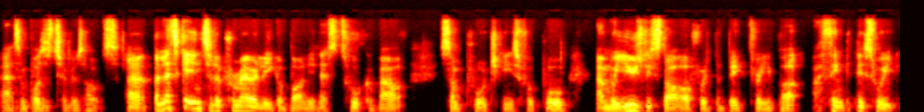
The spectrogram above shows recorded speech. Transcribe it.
uh, some positive results. Uh, but let's get into the Primeira Liga, Barney. Let's talk about some Portuguese football. And we usually start off with the big three, but I think this week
